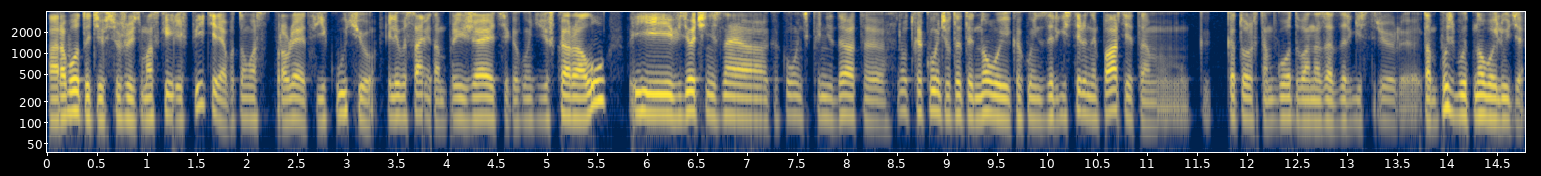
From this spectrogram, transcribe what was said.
работаете всю жизнь в Москве или в Питере, а потом вас отправляют в Якутию, или вы сами там приезжаете какой-нибудь Юшкар-Алу и ведете, не знаю, какого-нибудь кандидата, ну, вот какой-нибудь вот этой новой какой-нибудь зарегистрированной партии, там, которых там год-два назад зарегистрировали, там пусть будут новые люди,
